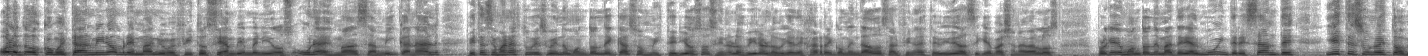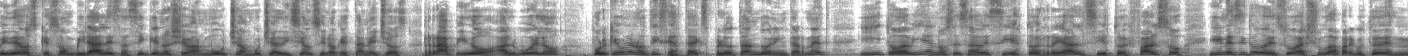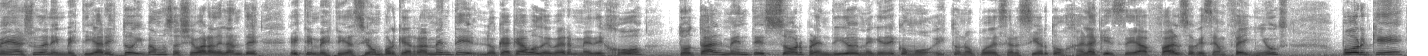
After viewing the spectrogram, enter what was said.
Hola a todos, ¿cómo están? Mi nombre es Magnum Mephisto, sean bienvenidos una vez más a mi canal. Esta semana estuve subiendo un montón de casos misteriosos, si no los vieron los voy a dejar recomendados al final de este video, así que vayan a verlos porque hay un montón de material muy interesante. Y este es uno de estos videos que son virales, así que no llevan mucha, mucha edición, sino que están hechos rápido, al vuelo. Porque una noticia está explotando en internet y todavía no se sabe si esto es real, si esto es falso y necesito de su ayuda para que ustedes me ayuden a investigar esto y vamos a llevar adelante esta investigación porque realmente lo que acabo de ver me dejó totalmente sorprendido y me quedé como esto no puede ser cierto, ojalá que sea falso, que sean fake news porque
